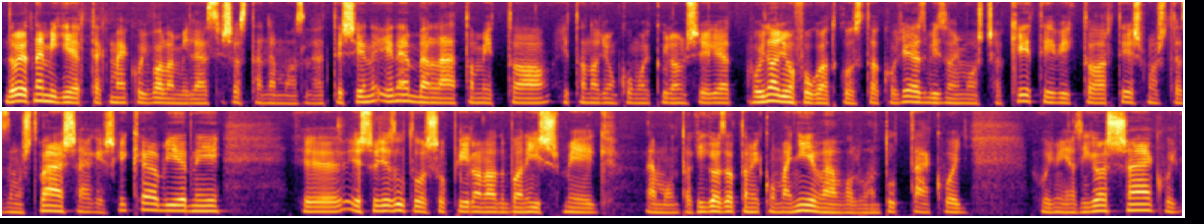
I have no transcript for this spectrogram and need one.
de olyat nem ígértek meg, hogy valami lesz, és aztán nem az lett. És én, én ebben láttam itt a, itt a nagyon komoly különbséget, hogy nagyon fogadkoztak, hogy ez bizony most csak két évig tart, és most ez most válság, és ki kell bírni, és hogy az utolsó pillanatban is még nem mondtak igazat, amikor már nyilvánvalóan tudták, hogy hogy mi az igazság, hogy,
